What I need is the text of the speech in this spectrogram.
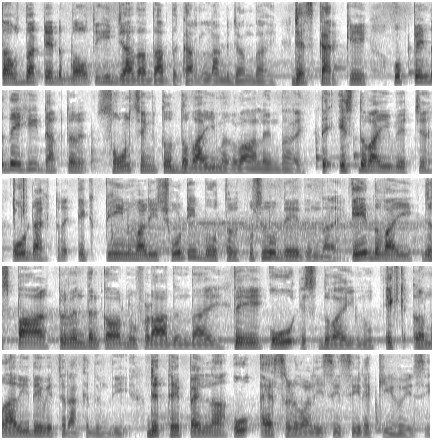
ਤਾਂ ਉਸ ਦਾ ਢਿੱਡ ਬਹੁਤ ਹੀ ਜ਼ਿਆਦਾ ਦਰਦ ਕਰਨ ਲੱਗ ਜਾਂਦਾ ਹੈ। ਜਿਸ ਕਰਕੇ ਉਹ ਪਿੰਡ ਦੇ ਹੀ ਡਾਕਟਰ ਸੋਹਣ ਸਿੰਘ ਤੋਂ ਦਵਾਈ ਮੰਗਵਾ ਲੈਂਦਾ ਹੈ ਤੇ ਇਸ ਦਵਾਈ ਵਿੱਚ ਉਹ ਡਾਕਟਰ ਇੱਕ ਪੀਣ ਵਾਲੀ ਛੋਟੀ ਬੋਤਲ ਉਸ ਨੂੰ ਦੇ ਦਿੰਦਾ ਹੈ। ਇਹ ਦਵਾਈ ਜਸਪਾਲ ਕੁਲਵਿੰਦਰ ਕੌਰ ਨੂੰ ਫੜਾ ਦਿੰਦਾ ਹੈ ਤੇ ਉਹ ਇਸ ਦਵਾਈ ਨੂੰ ਇੱਕ ਅਲਮਾਰੀ ਦੇ ਵਿੱਚ ਰੱਖ ਦਿੰਦੀ ਹੈ, ਜਿੱਥੇ ਪਹਿਲਾਂ ਉਹ ਐਸਿਡ ਵਾਲੀ ਸੀਸੀ ਰੱਖੀ ਹੋਈ ਸੀ।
